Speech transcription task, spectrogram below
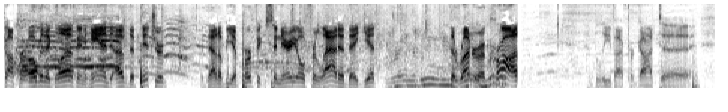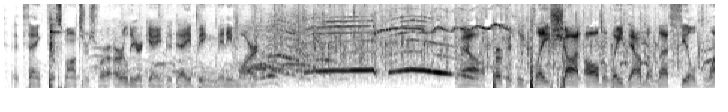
Chopper over the glove and hand of the pitcher. That'll be a perfect scenario for Latta. They get the runner across. I believe I forgot to thank the sponsors for our earlier game today, being Mini Mart. Well, perfectly placed shot all the way down the left field line.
